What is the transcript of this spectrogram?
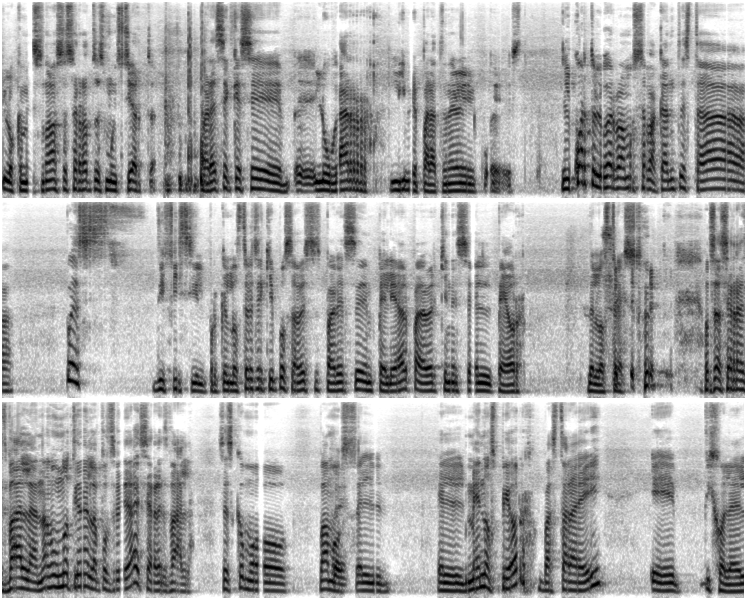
lo que mencionabas hace rato es muy cierto. Parece que ese eh, lugar libre para tener este, el cuarto lugar, vamos a vacante, está pues difícil, porque los tres equipos a veces parecen pelear para ver quién es el peor de los tres. o sea, se resbala, ¿no? Uno tiene la posibilidad y se resbala. O sea, es como, vamos, el, menos peor va a estar ahí. Eh, híjole,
